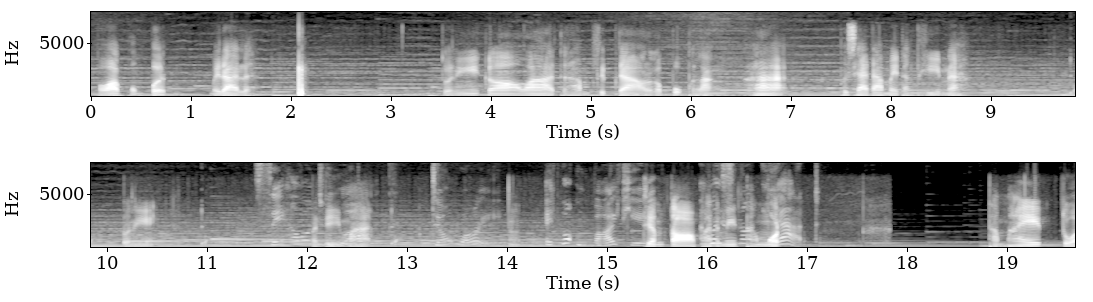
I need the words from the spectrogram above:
เพราะว่าผมเปิดไม่ได้เลย ตัวนี้ก็ว่าจะทำสิบดาวแล้วก็ปลุกพลังห้าเพื่อแชร์ดาเมจทั้งทีมนะ ตัวนี้มันดีมาก Don't worry. อืม It won't bite you. เชื่อมต่อ At พันธมิตร least not ทั้งหมด yet. ทำให้ตัว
